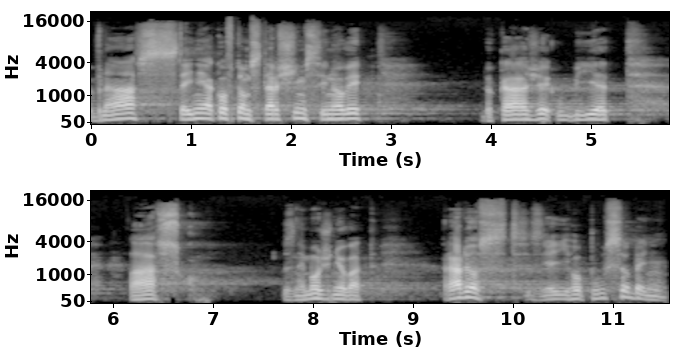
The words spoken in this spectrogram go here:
v nás, stejně jako v tom starším synovi, dokáže ubíjet lásku, znemožňovat radost z jejího působení,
